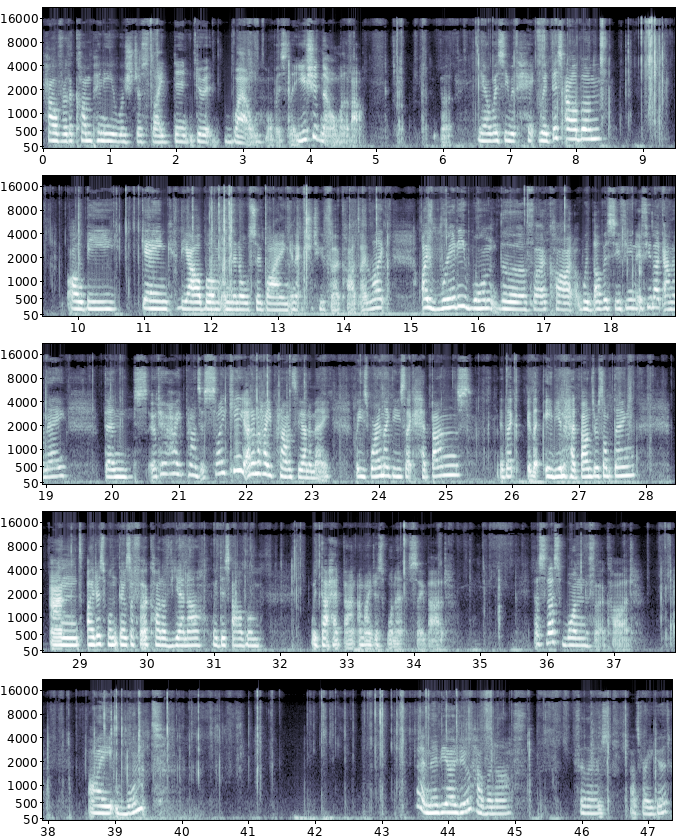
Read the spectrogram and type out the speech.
However, the company was just, like, didn't do it well, obviously. You should know I'm on about. Yeah, obviously, with, with this album, I'll be getting the album and then also buying an extra two fur cards. I like, I really want the fur card with, obviously, if you, if you like anime, then I don't know how you pronounce it, Psyche? I don't know how you pronounce the anime, but he's wearing like these like headbands, like like alien headbands or something. And I just want there's a fur card of Yena with this album with that headband, and I just want it so bad. Uh, that's that's one photo card. I want. Yeah, maybe I do have enough fillers. That's very good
